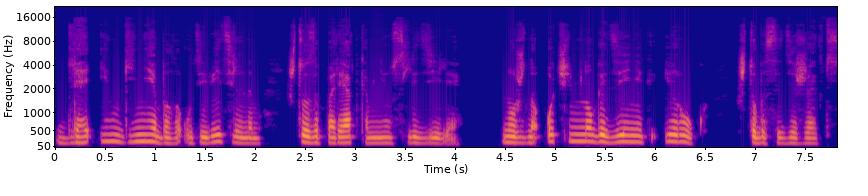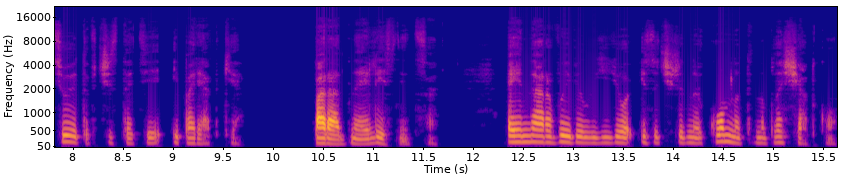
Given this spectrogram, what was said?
Для Инги не было удивительным, что за порядком не уследили. Нужно очень много денег и рук, чтобы содержать все это в чистоте и порядке. Парадная лестница. Эйнар вывел ее из очередной комнаты на площадку.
